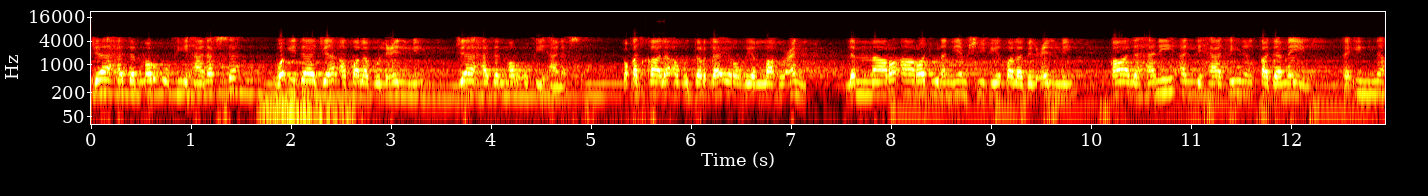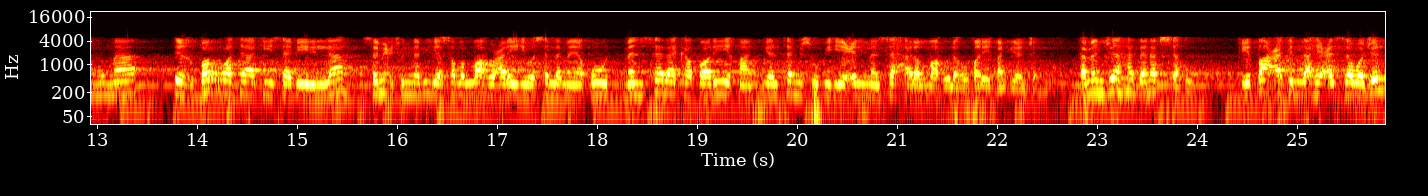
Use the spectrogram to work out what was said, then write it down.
جاهد المرء فيها نفسه. وإذا جاء طلب العلم جاهد المرء فيها نفسه. وقد قال أبو الدرداء رضي الله عنه لما رأى رجلا يمشي في طلب العلم قال هنيئا لهاتين القدمين فإنهما اغبرتا في سبيل الله. سمعت النبي صلى الله عليه وسلم يقول من سلك طريقا يلتمس به علما سهل الله له طريقا إلى الجنة. فمن جاهد نفسه في طاعة الله عز وجل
